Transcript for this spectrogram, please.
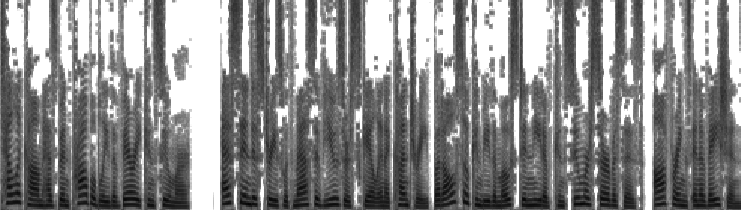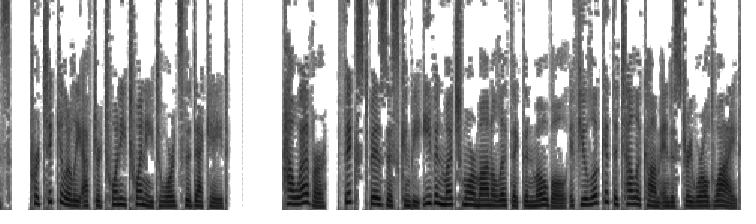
Telecom has been probably the very consumer S industries with massive user scale in a country but also can be the most in need of consumer services, offerings innovations, particularly after 2020 towards the decade. However, fixed business can be even much more monolithic than mobile if you look at the telecom industry worldwide.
